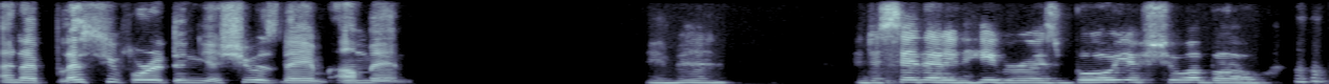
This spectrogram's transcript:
And I bless you for it in Yeshua's name. Amen. Amen. And to say that in Hebrew is Bo Yeshua Bo.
